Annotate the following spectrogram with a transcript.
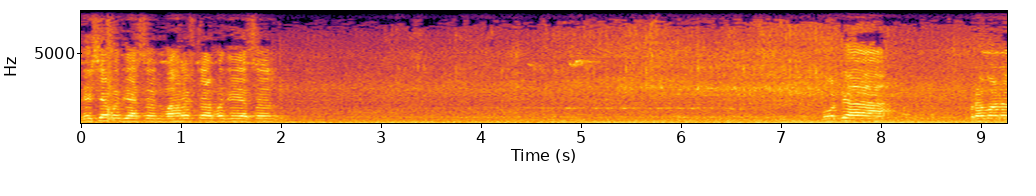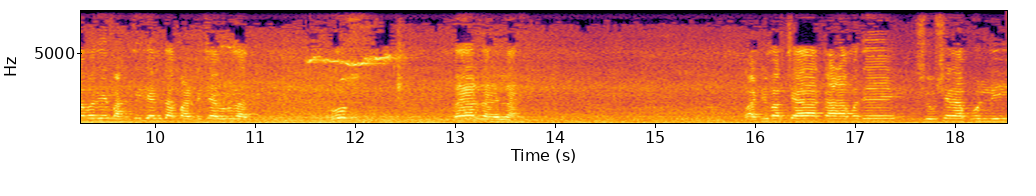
देशामध्ये असेल महाराष्ट्रामध्ये असेल मोठ्या प्रमाणामध्ये भारतीय जनता पार्टीच्या विरोधात रोष तयार झालेला आहे. पाठीमागच्या काळामध्ये शिवसेना बोलली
